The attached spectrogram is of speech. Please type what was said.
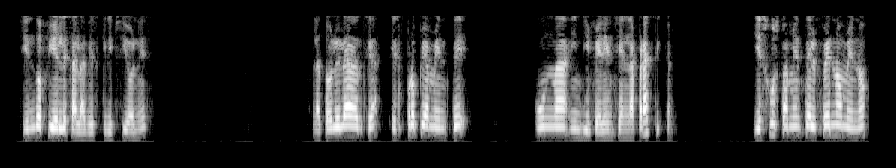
Siendo fieles a las descripciones, la tolerancia es propiamente una indiferencia en la práctica. Y es justamente el fenómeno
